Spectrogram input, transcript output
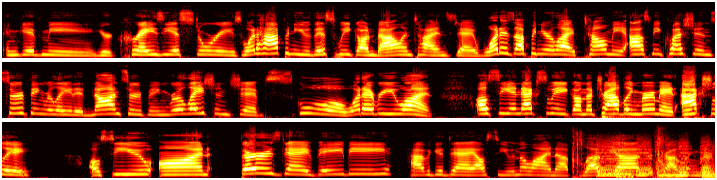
and give me your craziest stories. What happened to you this week on Valentine's Day? What is up in your life? Tell me, ask me questions, surfing related, non surfing, relationships, school, whatever you want. I'll see you next week on The Traveling Mermaid. Actually, I'll see you on Thursday, baby. Have a good day. I'll see you in the lineup. Love ya, The Traveling Mermaid.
